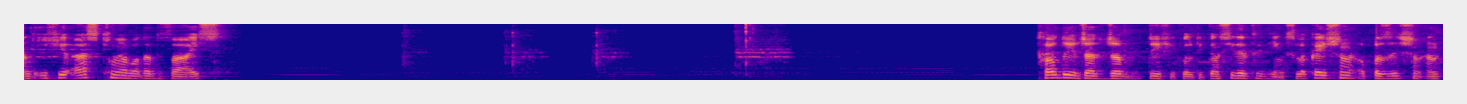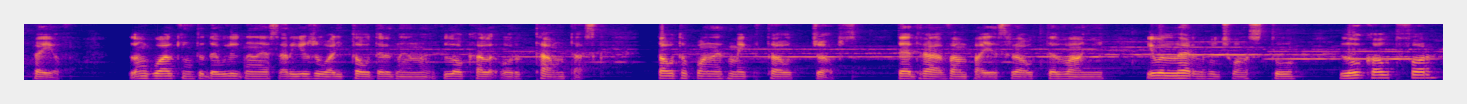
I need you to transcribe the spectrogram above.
And if you ask him about advice, How do you judge job difficulty? Consider three things location, opposition, and payoff. Long walking to the wilderness are usually tougher than local or town tasks. Taught opponents make taught jobs. Daedra, vampires, rogue, Telvanni. You will learn which ones to look out for,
